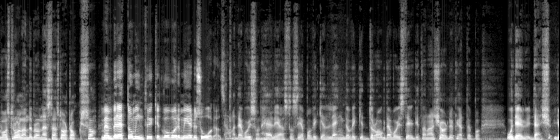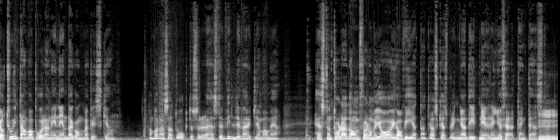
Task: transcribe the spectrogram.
var strålande bra nästa start också. Men berätta om intrycket. Vad var det mer du såg alltså? Ja, men det var ju sån härlig häst att se på. Vilken längd och vilket drag det var i steget när han körde Peter på. Och det, den, jag tror inte han var på den en enda gång med pisken. Han bara satt och åkte så där hästen ville verkligen vara med. Hästen talade om för dem, ja, jag vet att jag ska springa dit ner ungefär, tänkte hästen. Mm.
